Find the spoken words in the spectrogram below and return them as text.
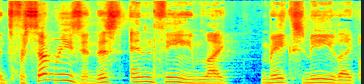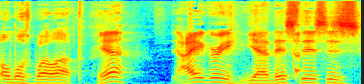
and for some reason, this end theme like makes me like almost well up. yeah, I agree. Yeah, this this is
